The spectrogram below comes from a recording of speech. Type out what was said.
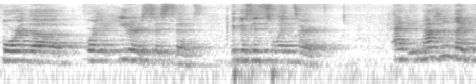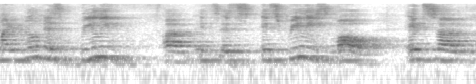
for the, for the heater systems because it's winter. And imagine like my room is really, um, it's, it's, it's really small. It's, um,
